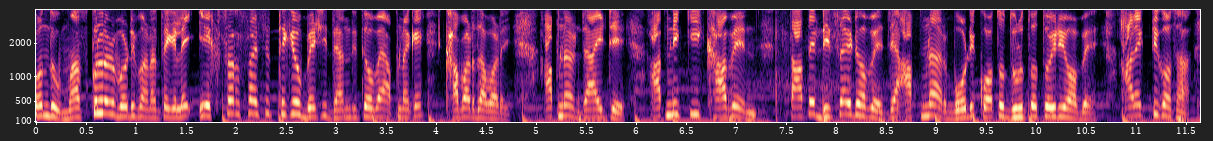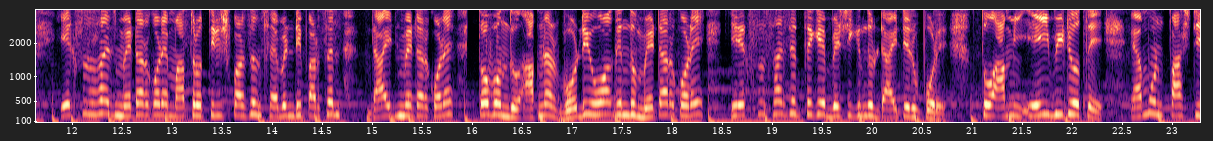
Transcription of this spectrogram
বন্ধু, মাস্কুলার বডি বানাতে গেলে এক্সারসাইজের থেকেও বেশি ধ্যান দিতে হবে আপনাকে খাবার দাবারে, আপনার ডায়েটে আপনি কি খাবেন? তাতে ডিসাইড হবে যে আপনার বডি কত দ্রুত তৈরি হবে। আরেকটি কথা এক্সারসাইজ মেটার করে মাত্র তিরিশ percent seventy percent diet matter করে। তো বন্ধু, আপনার বডি হওয়া কিন্তু মেটার করে এক্সারসাইজের থেকে বেশি কিন্তু ডায়েটের উপরে। তো আমি এই ভিডিওতে এমন পাঁচটি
